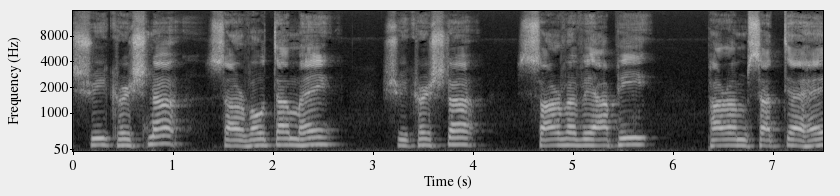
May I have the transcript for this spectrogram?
श्री कृष्ण सर्वोत्तम है श्री कृष्ण सर्वव्यापी परम सत्य है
